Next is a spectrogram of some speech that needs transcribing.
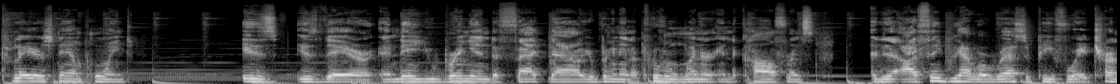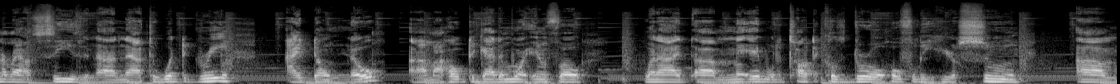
player standpoint is is there, and then you bring in the fact now you're bringing in a proven winner in the conference. And I think you have a recipe for a turnaround season. Uh, now, to what degree, I don't know. Um, I hope to gather more info when I um, able to talk to Coach Dorrel, hopefully here soon. Um,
